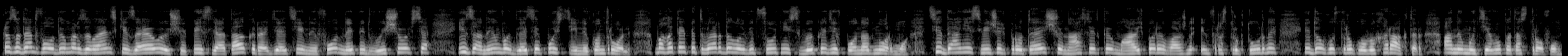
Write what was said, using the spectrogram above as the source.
Президент Володимир Зеленський заявив, що після атаки радіаційний фон не підвищувався і за ним ведеться постійний контроль. МАГАТЕ підтвердило відсутність викидів понад норму. Ці дані свідчать про те, що наслідки мають переважно інфраструктурний і довгостроковий характер, а не миттєву катастрофу.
